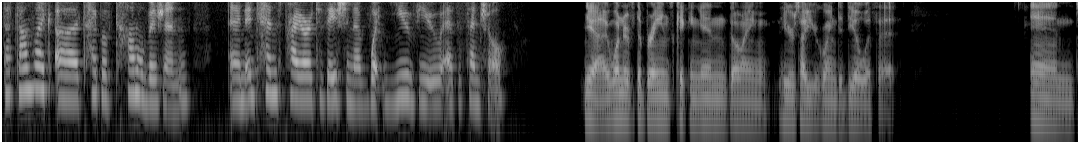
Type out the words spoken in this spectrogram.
That sounds like a type of tunnel vision, an intense prioritization of what you view as essential. Yeah, I wonder if the brain's kicking in, going, here's how you're going to deal with it. And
